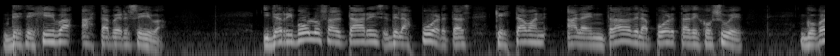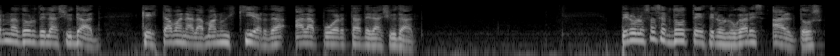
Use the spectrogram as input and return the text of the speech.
desde Jeba hasta Berseba, y derribó los altares de las puertas que estaban a la entrada de la puerta de Josué, gobernador de la ciudad, que estaban a la mano izquierda a la puerta de la ciudad. Pero los sacerdotes de los lugares altos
